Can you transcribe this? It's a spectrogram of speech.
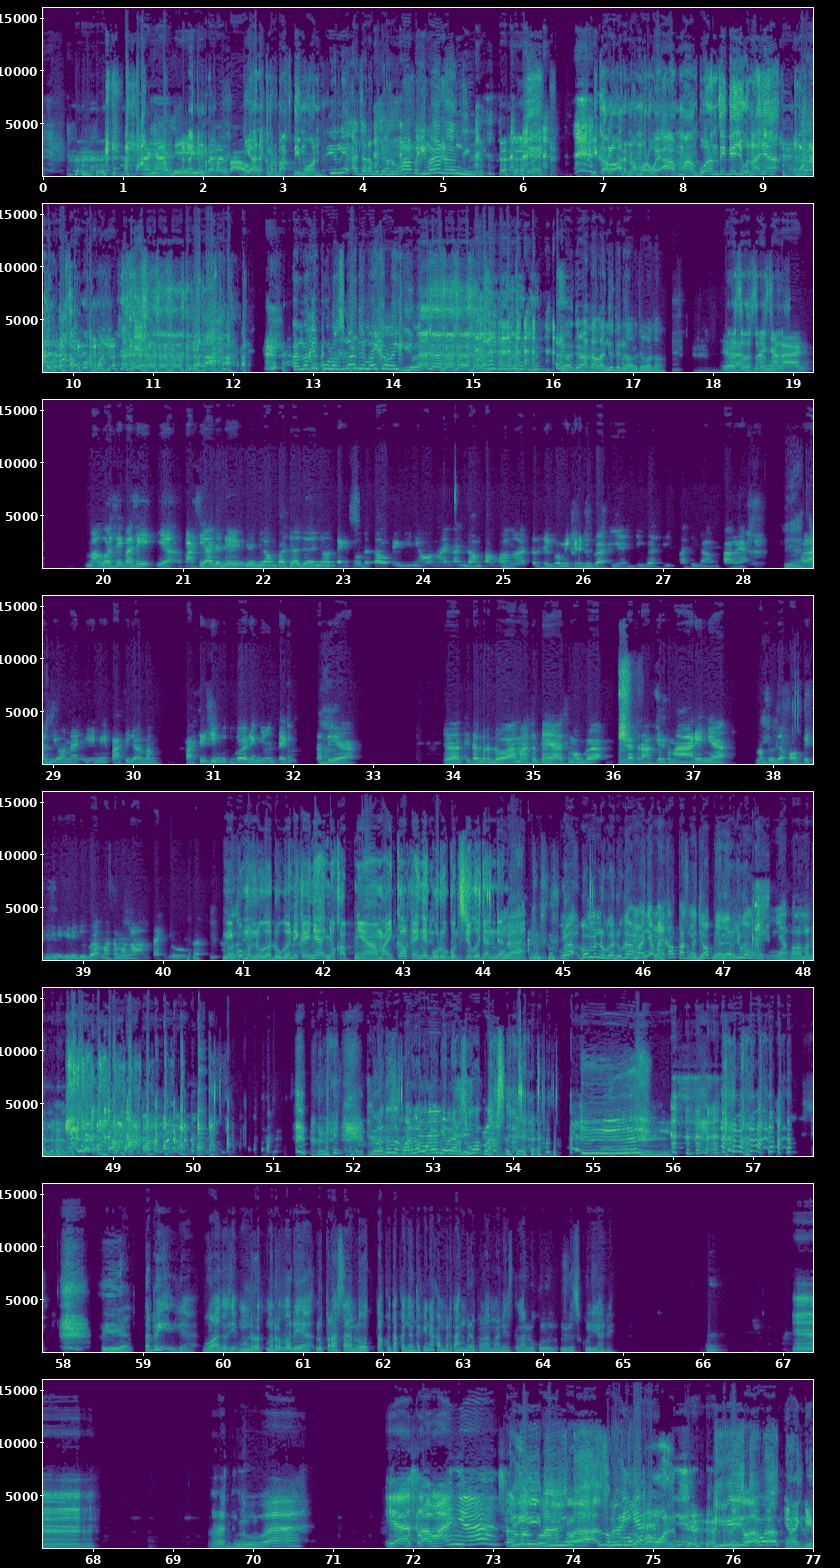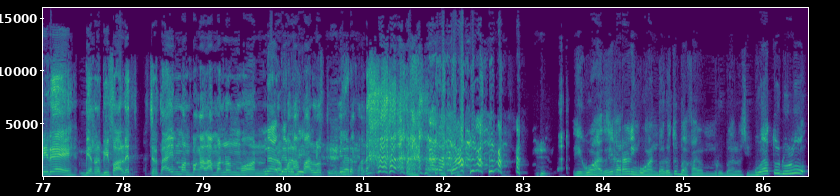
nanya aja Anak yang kan tahu Dia anak yang berbakti, Mon. Ini acara bedah rumah apa gimana anjing? Iya. Dia kalau ada nomor WA sama gue nanti dia juga nanya. Mon, ke nyokap gue, Mon. Anaknya polos banget ya Michael nih gila. coba, coba kal lanjutin kal, coba kal. Ya, Terus, terus, terus, nanya terus. kan. Mak gue sih pasti, ya pasti ada deh. Dia bilang pasti ada. Nyontek itu udah tahu kayak gini online kan gampang banget. Terus ya gue mikir juga, iya juga sih pasti gampang ya. Iya. Apalagi online gini pasti gampang. Pasti sih menurut gue ada yang nyontek. Tapi ya, ya kita berdoa maksudnya ya semoga nilai terakhir kemarin ya. Maksudnya udah covid gini-gini juga, masa mau nyontek juga sih. Nih gue menduga-duga nih kayaknya nyokapnya Michael kayaknya guru guns juga jangan-jangan. Enggak, enggak, gue menduga-duga emaknya Michael pas ngejawab beler juga nih. Ya kalau menurut Ternyata sekeluarga mukanya beler semua plus. iya, tapi ya gue atau sih menurut menurut lo deh ya, lu perasaan lo takut akan nyontek ini akan bertahan berapa lama nih setelah lu kul- lulus kuliah deh? Hmm, menurut Hmm. gua ya selamanya selama Ih, gua gila, serius kuliah Coba, Mon. Gila banget. Gini, gini deh, biar lebih valid, ceritain Mon pengalaman lu Mon. Nggak, Berapa biar lama lebih- lu tuh? biar- Ya gue gak tahu sih karena lingkungan baru tuh bakal merubah lo sih. Gue tuh dulu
